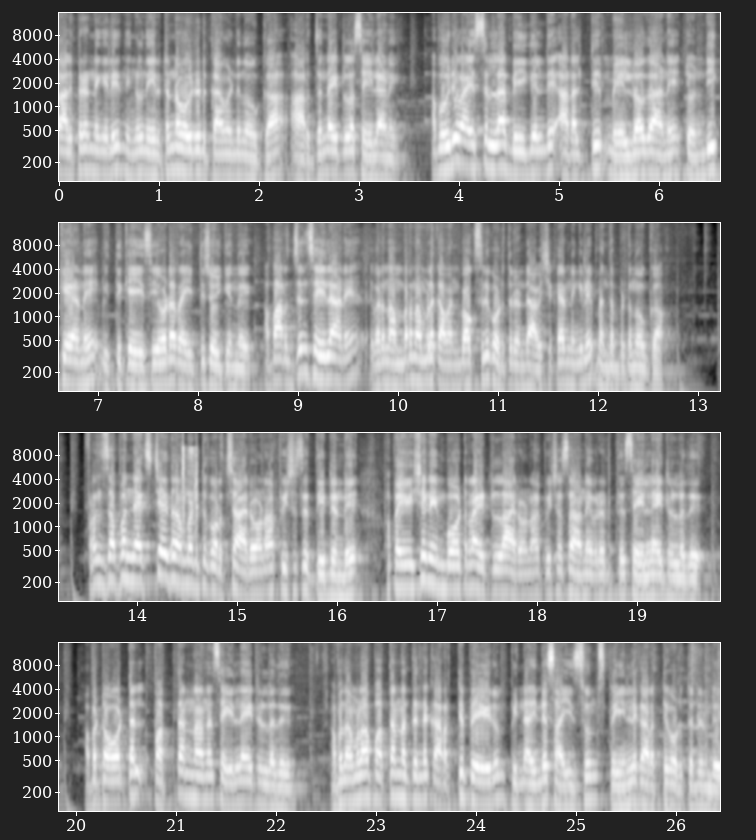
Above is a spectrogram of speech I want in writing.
താല്പര്യം ഉണ്ടെങ്കിൽ നിങ്ങൾ നേരിട്ട് തന്നെ പോയിട്ട് എടുക്കാൻ വേണ്ടി നോക്കുക. അർജന്റ് ആയിട്ടുള്ള സെയിലാണ് അപ്പോൾ ഒരു വയസ്സുള്ള ബീഗലിന്റെ അഡൽറ്റ് മെയിൽ ഡോഗാണ് ട്വന്റി കെ ആണ് വിത്ത് കെ സിയോടെ റേറ്റ് ചോദിക്കുന്നത് അപ്പോൾ അർജന്റ് സെയിലാണ് ഇവരുടെ നമ്പർ നമ്മൾ കമന്റ് ബോക്സിൽ കൊടുത്തിട്ടുണ്ട്. ആവശ്യക്കാരുണ്ടെങ്കിൽ ബന്ധപ്പെട്ട് നോക്കുക. ഫ്രണ്ട്സ് അപ്പോൾ നെക്സ്റ്റ് ആയിട്ട് നമ്മുടെ അടുത്ത് കുറച്ച് അരോണ ഫിഷസ് എത്തിയിട്ടുണ്ട്. അപ്പോൾ ഏഷ്യൻ ഇമ്പോർട്ടർ ആയിട്ടുള്ള അരോണ ഫിഷസ് ആണ് ഇവരുടെ അടുത്ത് സെയിലിനായിട്ടുള്ളത് അപ്പോൾ ടോട്ടൽ പത്തെണ്ണമാണ് സെയിലിനായിട്ടുള്ളത് അപ്പോൾ നമ്മൾ ആ പത്തെണ്ണത്തിന്റെ കറക്റ്റ് പേരും പിന്നെ അതിന്റെ സൈസും സ്ക്രീനിൽ കറക്റ്റ് കൊടുത്തിട്ടുണ്ട്.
